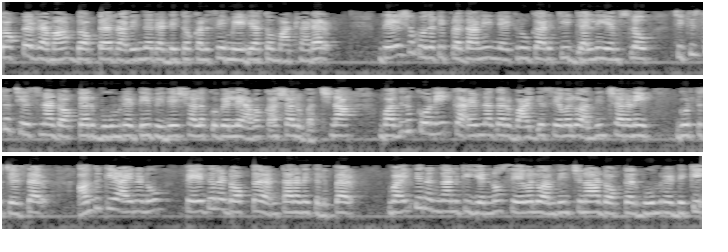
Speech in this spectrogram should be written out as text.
doctor Rama doctor Ravinder రెడ్డితో కలిసి మీడియాతో మాట్లాడారు. దేశ మొదటి ప్రధాని నెహ్రూ గారికి ఢిల్లీ ఎయిమ్స్లో చికిత్స చేసిన డాక్టర్ భూమిరెడ్డి విదేశాలకు వెళ్ళే అవకాశాలు వచ్చినా వదులుకొని కరీంనగర్ వైద్య సేవలు అందించారని గుర్తు చేశారు. అందుకే ఆయనను పేదల డాక్టర్ అంటారని తెలిపారు. వైద్య రంగానికి ఎన్నో సేవలు అందించిన డాక్టర్ భూమిరెడ్డికి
